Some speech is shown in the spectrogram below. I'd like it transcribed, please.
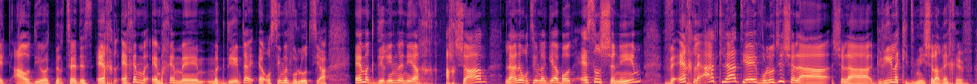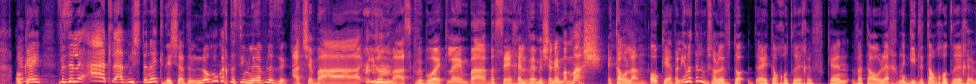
את אאודי או את מרצדס, איך, איך, הם, איך הם אה, מגדירים, עושים אבולוציה. הם מגדירים נניח עכשיו, לאן הם רוצים להגיע בעוד עשר שנים, ואיך לאט לאט תהיה אבולוציה של, ה, של הגריל הקדמי של הרכב, אוקיי? וזה לאט לאט משתנה כדי שאתה לא כל כך תשים לב לזה. עד שבא אילון מאסק ובועט להם ב- בשכל ומשנה ממש את העולם. אוקיי, אבל אם אתה למשל אוהב ת- תערוכות רכב, כן? ואתה הולך נגיד לתערוכות רכב,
